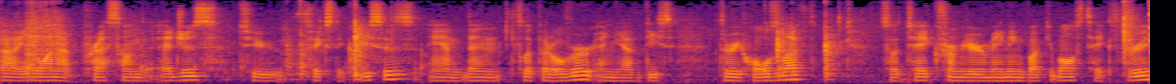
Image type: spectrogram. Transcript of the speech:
uh, you want to press on the edges to fix the creases and then flip it over and you have these three holes left. So take from your remaining buckyballs take three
